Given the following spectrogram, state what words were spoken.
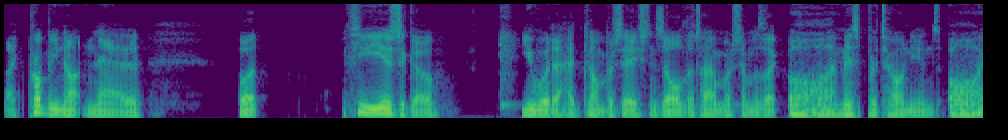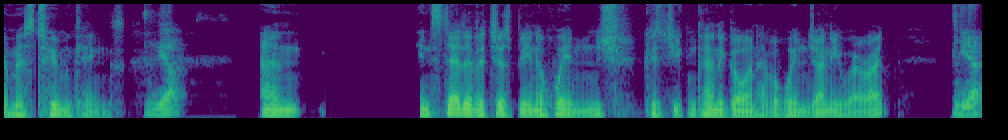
like probably not now, but a few years ago, you would have had conversations all the time where someone's like, "Oh, I miss Bretonnians. Oh, I miss Tomb Kings." Yeah. And instead of it just being a whinge, because you can kind of go and have a whinge anywhere, right? Yeah.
